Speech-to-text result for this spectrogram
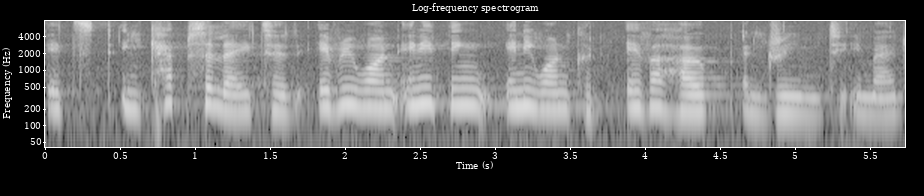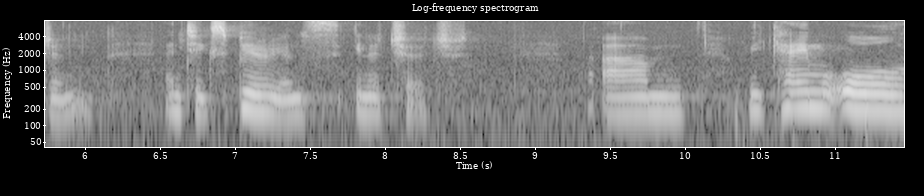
it's encapsulated everyone, anything anyone could ever hope and dream to imagine and to experience in a church. Um, we came all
